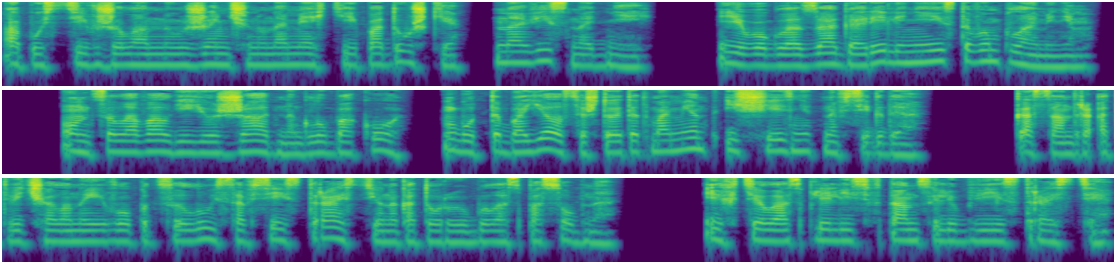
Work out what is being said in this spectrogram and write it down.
Опустив желанную женщину на мягкие подушки, навис над ней. Его глаза горели неистовым пламенем. Он целовал ее жадно, глубоко, будто боялся, что этот момент исчезнет навсегда. Кассандра отвечала на его поцелуй со всей страстью, на которую была способна. Их тела сплелись в танце любви и страсти.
